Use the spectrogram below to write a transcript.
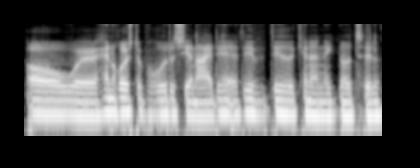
og øh, han ryster på hovedet og siger, nej, det, her, det, det kender han ikke noget til.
